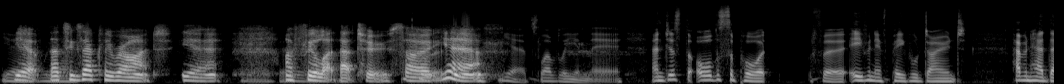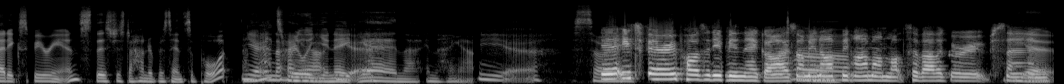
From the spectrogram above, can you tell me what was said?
yeah, we that's are- exactly right. Yeah, yeah, I very feel like that too. So Good. yeah, yeah, it's lovely in there, and just the, all the support for even if people don't haven't had that experience, there's just hundred percent support. And Yeah, in that's the really hangout, unique. yeah. Yeah. in the in the hangout. Yeah. So yeah, it's very positive in there, guys. I mean, I've been Ah. I'm on lots of other groups, and yeah,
